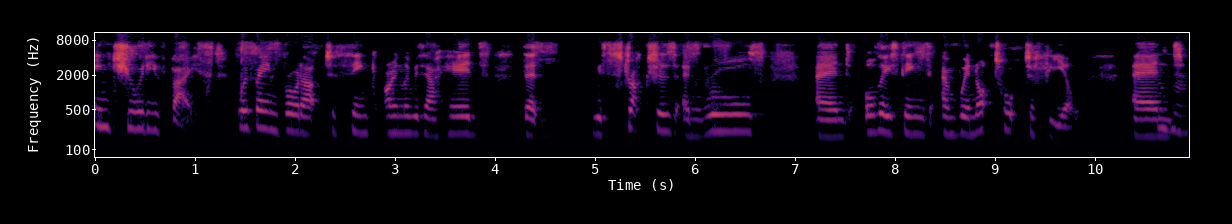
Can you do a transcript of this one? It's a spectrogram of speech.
intuitive based. We've been brought up to think only with our heads, that with structures and rules and all these things, and we're not taught to feel. And mm-hmm.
